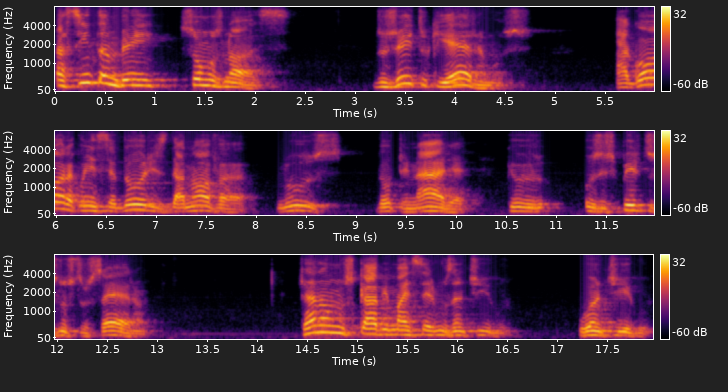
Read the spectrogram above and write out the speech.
Assim também somos nós. Do jeito que éramos, agora conhecedores da nova luz doutrinária que os Espíritos nos trouxeram, já não nos cabe mais sermos antigo, o antigo.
